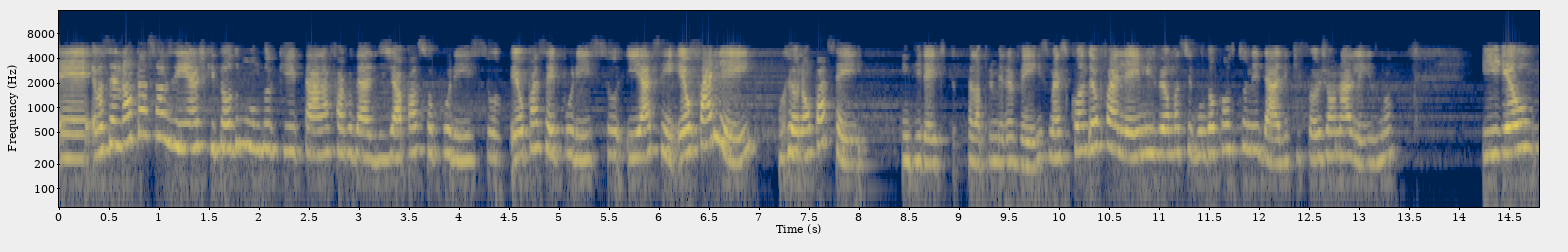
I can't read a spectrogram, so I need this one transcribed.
É, você não está sozinha, acho que todo mundo que está na faculdade já passou por isso. Eu passei por isso. E assim, eu falhei, porque eu não passei em direito pela primeira vez, mas quando eu falhei, me veio uma segunda oportunidade, que foi o jornalismo. E eu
